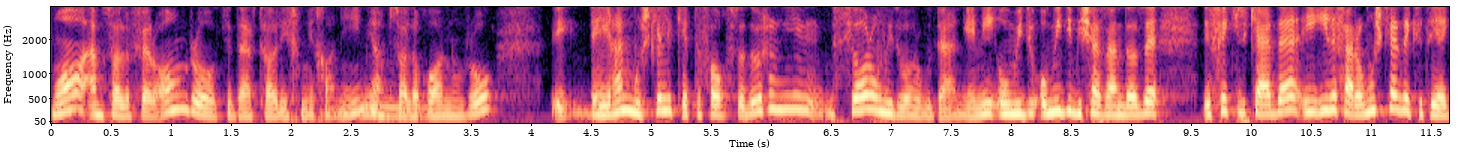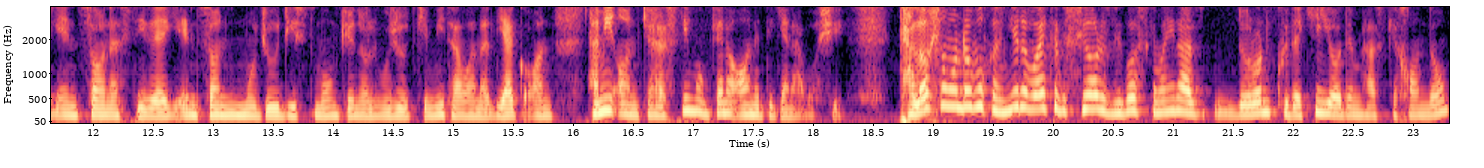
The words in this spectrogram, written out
ما امثال فرعون رو که در تاریخ می‌خوانیم یا امثال قانون رو دقیقا مشکلی که اتفاق افتاده باشن یه بسیار امیدوار بودن. یعنی امید امیدی بیش از اندازه فکر کرده این فراموش کرده که تو یک انسان هستی و یک انسان موجودی است ممکن الوجود که می‌تواند یک آن همین آن که هستی ممکنه آن دیگه نباشی. تلاشمون رو بکنیم. یه روایت بسیار زیباست که من این از دوران کودکی یادم هست که خواندم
